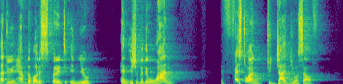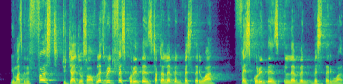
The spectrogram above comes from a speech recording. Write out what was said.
that you have the Holy Spirit in you, and you should be the one, the first one to judge yourself. You must be the first to judge yourself. Let's read 1 Corinthians chapter 11, verse 31. 1 Corinthians 11, verse 31.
